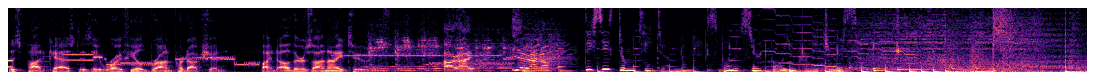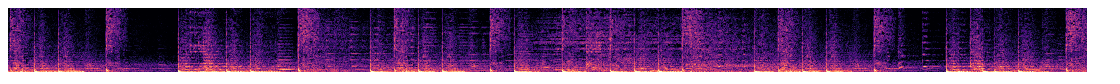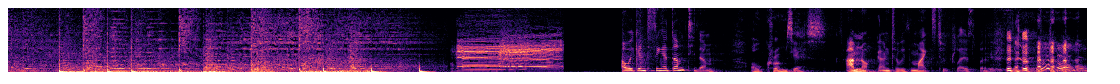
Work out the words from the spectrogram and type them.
This podcast is a Roifield Brown production. Find others on iTunes. All right. Here I know. This is Dumpty Dum, sponsored by managers. Are we going to sing a Dumpty Dum? Oh, crumbs, yes. I'm not going to with the mic's too close, but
